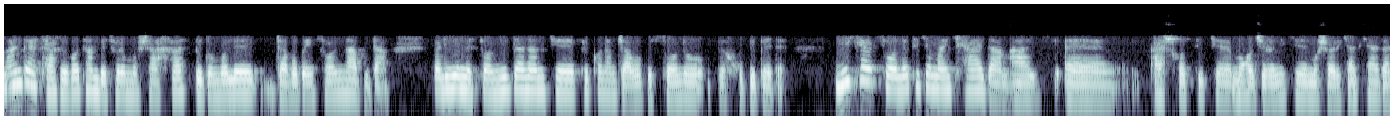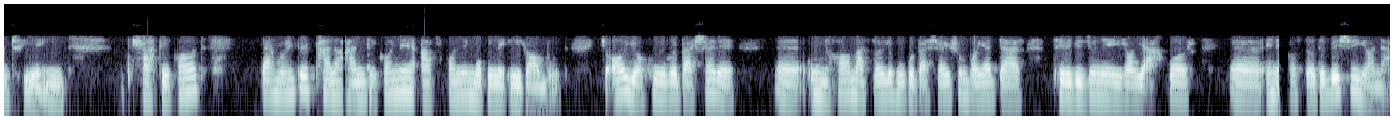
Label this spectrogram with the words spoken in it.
من در تحقیقاتم به طور مشخص به دنبال جواب این سال نبودم ولی یه مثال می‌زنم که فکر کنم جواب سوال رو به خوبی بده. یکی از سوالاتی که من کردم از اشخاصی که مهاجرانی که مشارکت کردن توی این تحقیقات در مورد پناهندگان افغان مقیم ایران بود که آیا حقوق بشر اونها مسائل حقوق بشرشون باید در تلویزیون ایران یا اخبار انعکاس داده بشه یا نه؟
